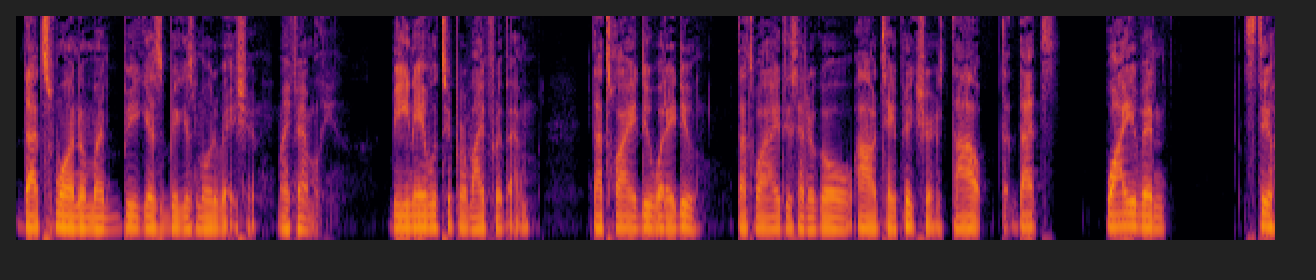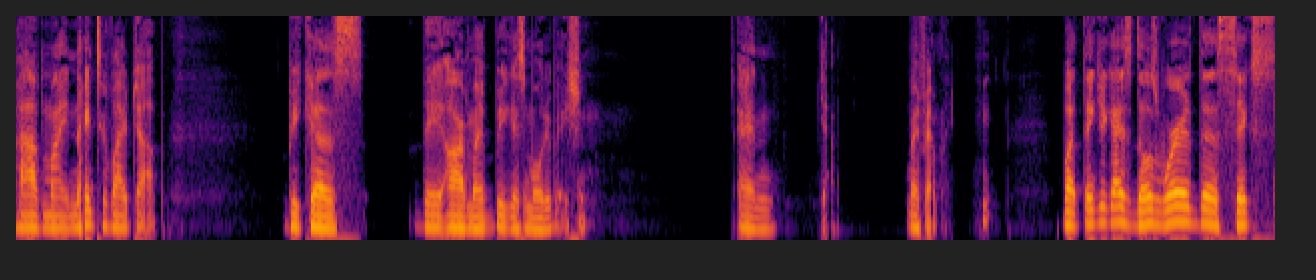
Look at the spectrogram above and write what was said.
that's one of my biggest biggest motivation my family being able to provide for them. That's why i do what i do that's why I decided to go out and take pictures. That that's why I even still have my nine to five job because they are my biggest motivation. And yeah, my family. But thank you guys. Those were the six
